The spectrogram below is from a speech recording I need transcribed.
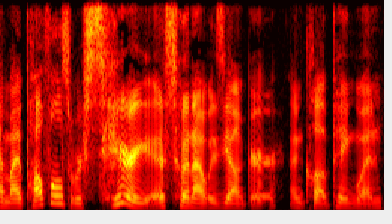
and my puffles were serious when I was younger in Club Penguin.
